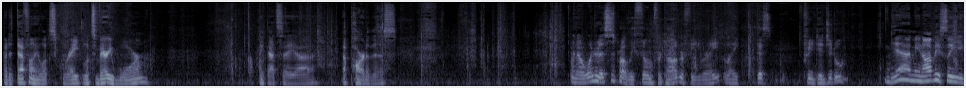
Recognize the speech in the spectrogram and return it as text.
But it definitely looks great. Looks very warm. I think that's a uh, a part of this. And I wonder, this is probably film photography, right? Like this pre-digital. Yeah, I mean, obviously, you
